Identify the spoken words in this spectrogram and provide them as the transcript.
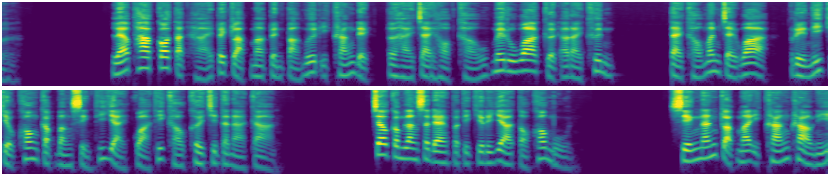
มอ แล้วภาพก็ตัดหายไปกลับมาเป็นป่ามืดอีกครั้งเด็กเออหายใจหอบเขาไม่รู้ว่าเกิดอะไรขึ้น แต่เขามั่นใจว่า เหรียญนี้เกี่ยวข้องกับบางสิ่งที่ใหญ่กว่าที่เขาเคยจินตนาการ เจ้ากำลังแสดงปฏิกิริยาต่อข้อมูล เสียงนั้นกลับมาอีกครั้งคราวนี้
